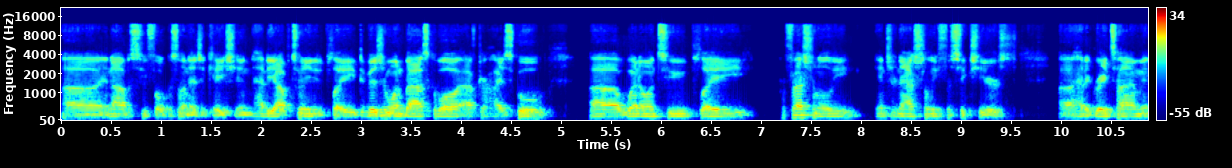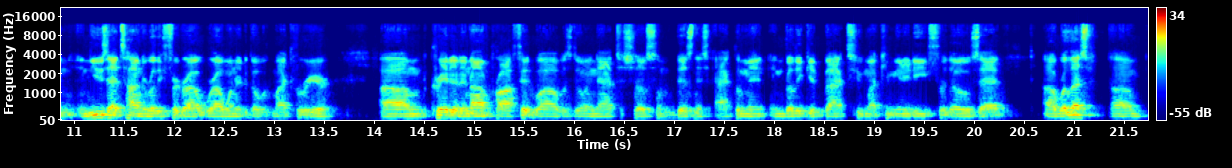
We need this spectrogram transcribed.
uh, and obviously focused on education. Had the opportunity to play Division One basketball after high school. Uh, went on to play professionally, internationally for six years. Uh, had a great time and, and used that time to really figure out where I wanted to go with my career. Um, created a nonprofit while I was doing that to show some business acumen and really give back to my community for those that uh, we're less um,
